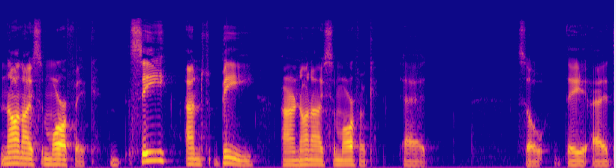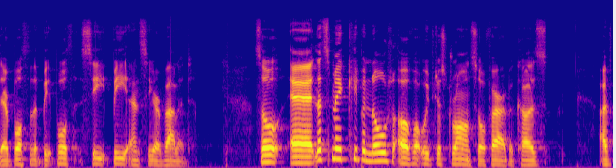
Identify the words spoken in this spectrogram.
non-isomorphic. C and B are non-isomorphic uh, So they uh, they're both both C, B, and C are valid. So uh, let's make keep a note of what we've just drawn so far because I've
